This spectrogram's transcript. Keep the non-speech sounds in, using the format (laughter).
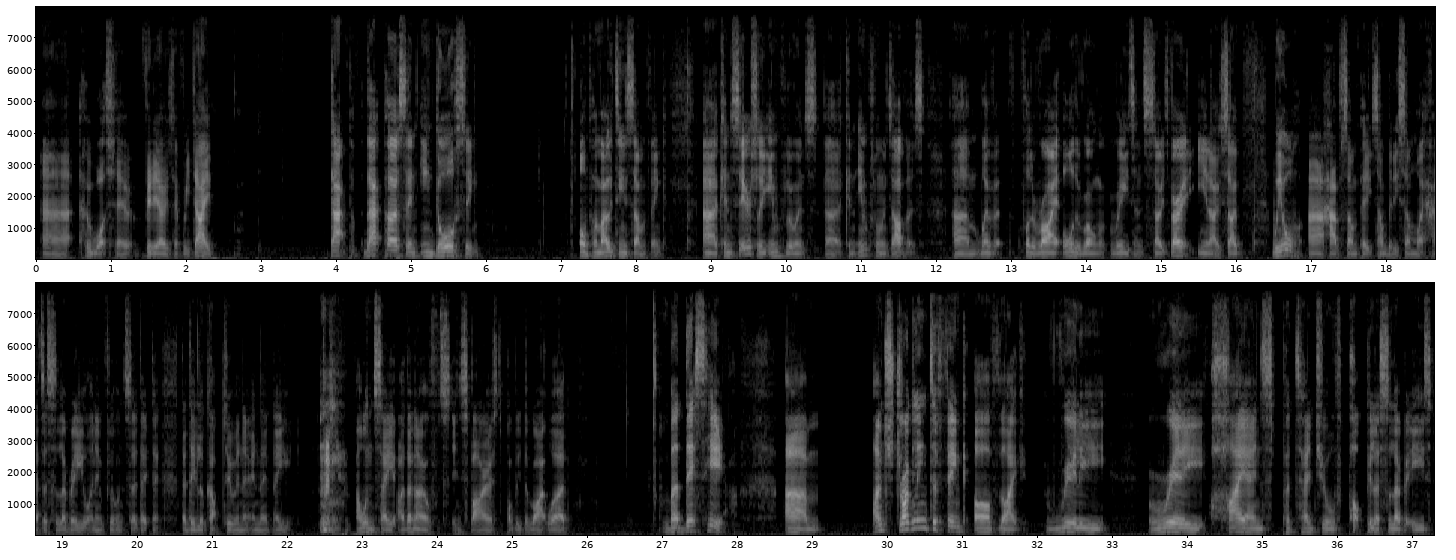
uh, who watch their videos every day, that that person endorsing or promoting something uh, can seriously influence uh, can influence others um, whether for the right or the wrong reasons. So it's very you know so we all uh, have some somebody somewhere has a celebrity or an influencer that they, that they look up to and and they (clears throat) I wouldn't say I don't know if inspire is probably the right word, but this here. Um, I'm struggling to think of like really, really high end potential popular celebrities,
